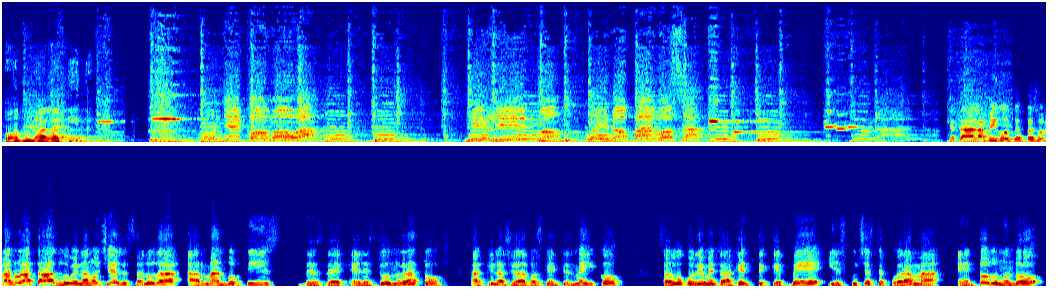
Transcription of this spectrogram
Onda Latina. Oye, ¿cómo va? Mi ritmo, bueno pa' gozar. ¿Qué tal amigos de Personas Gratas? Muy buenas noches. Les saluda Armando Ortiz desde el Estudio Grato aquí en la ciudad de Aguascalientes, México. Saludo cordialmente a la gente que ve y escucha este programa en todo el mundo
